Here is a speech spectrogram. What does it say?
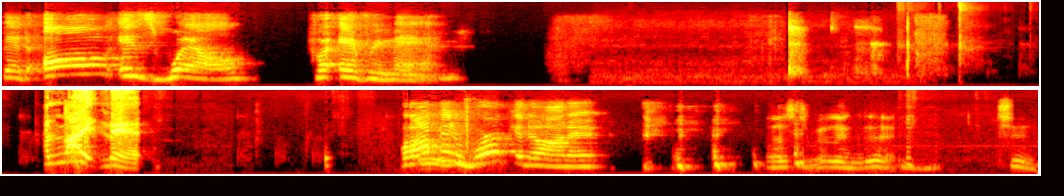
that all is well for every man. I like that. Well, I've been working on it. That's really good, too.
